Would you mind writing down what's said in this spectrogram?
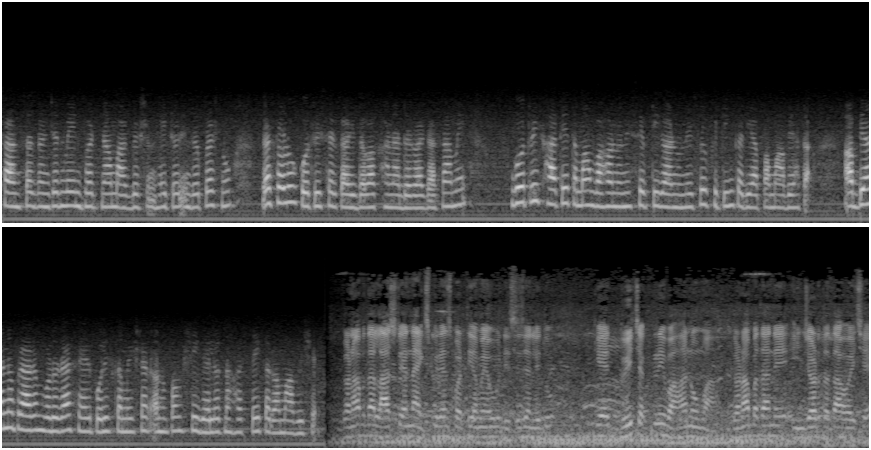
સાંસદ રંજનબેન ભટ્ટના માર્ગદર્શન હેઠળ ઇન્દ્રપ્રસ્થનું રસોડું ગોત્રી સરકારી દવાખાના દરવાજા સામે ગોત્રી ખાતે તમામ વાહનોને સેફટી ગાર્ડનું નિઃશુલ્ક ફિટિંગ કરી આપવામાં આવ્યા હતા. આ અભિયાનનો પ્રારંભ વડોદરા શહેર પોલીસ કમિશનર અનુપમ શ્રી ગેહલોતના હસ્તે કરવામાં આવ્યું છે. ઘણા બધા લાસ્ટ યરના એક્સપિરિયન્સ પરથી અમે એવું ડિસિઝન લીધું કે દ્વિચક્રી વાહનોમાં ઘણા બધાને ઇન્જર્ડ થતા હોય છે.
